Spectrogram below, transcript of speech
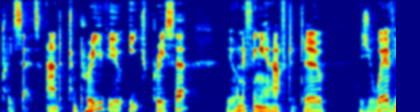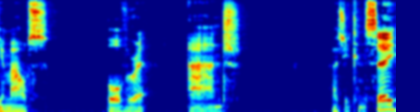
presets. And to preview each preset, the only thing you have to do is you wave your mouse over it, and as you can see,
